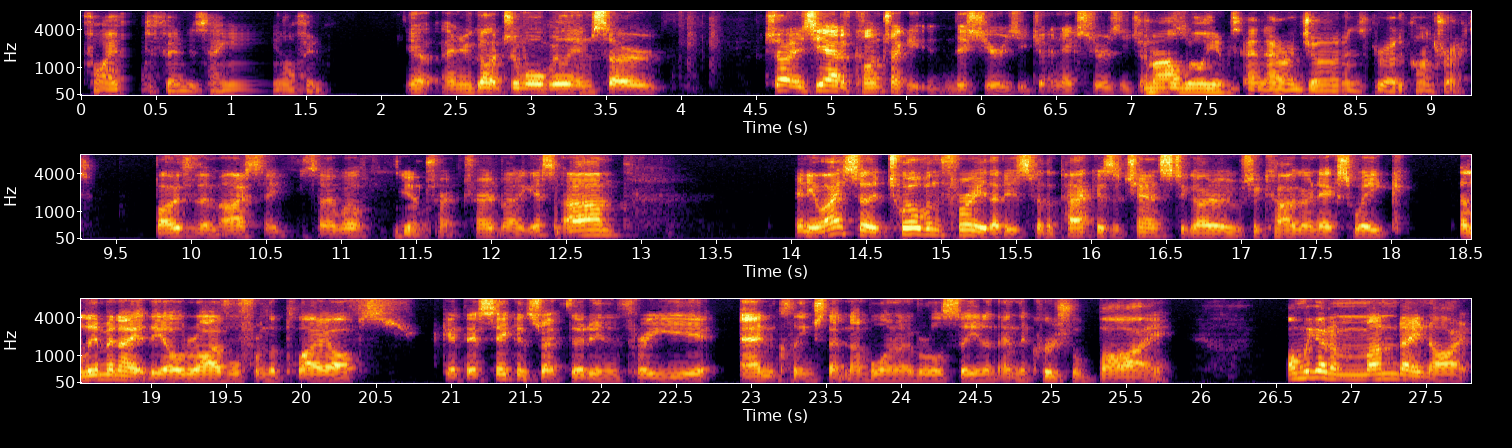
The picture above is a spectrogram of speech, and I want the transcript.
five defenders hanging off him. Yeah, and you've got Jamaal Williams. So, so is he out of contract this year? Is he next year? Is he Jones? Jamaal Williams and Aaron Jones are out of contract. Both of them, I see. So well, Yeah. tra- trade bait, I guess. Um. Anyway, so twelve and three. That is for the Packers. A chance to go to Chicago next week, eliminate the old rival from the playoffs, get their second straight thirteen and three year, and clinch that number one overall seed and, and the crucial bye. On we go to Monday night.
